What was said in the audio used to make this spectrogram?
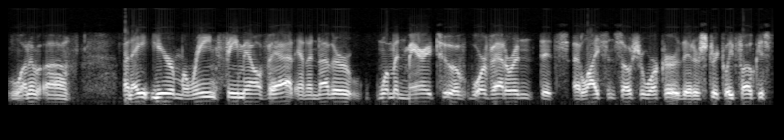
one of uh, an eight-year Marine female vet and another woman married to a war veteran that's a licensed social worker that are strictly focused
